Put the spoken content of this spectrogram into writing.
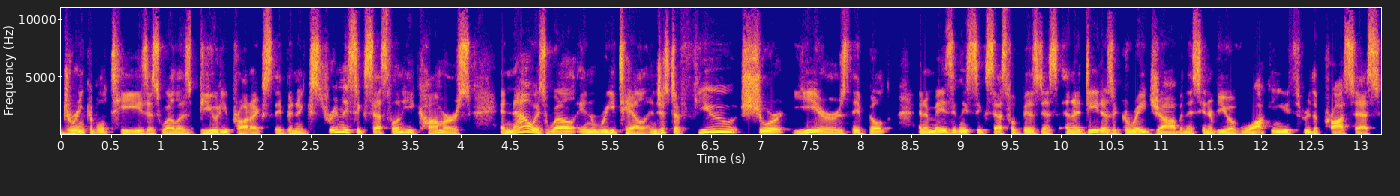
drinkable teas as well as beauty products. They've been extremely successful in e commerce and now as well in retail. In just a few short years, they've built an amazingly successful business. And Adi does a great job in this interview of walking you through the process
